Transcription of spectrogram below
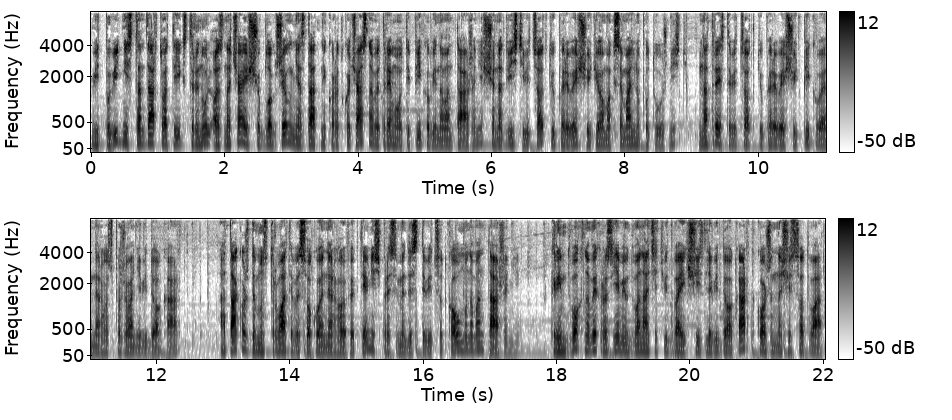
Відповідність стандарту ATX 3.0 означає, що блок живлення здатний короткочасно витримувати пікові навантаження, що на 200% перевищують його максимальну потужність, на 300% перевищують пікове енергоспоживання відеокарт, а також демонструвати високу енергоефективність при 70% навантаженні. Крім двох нових роз'ємів 12 від 2X6 для відеокарт, кожен на 600 Вт,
